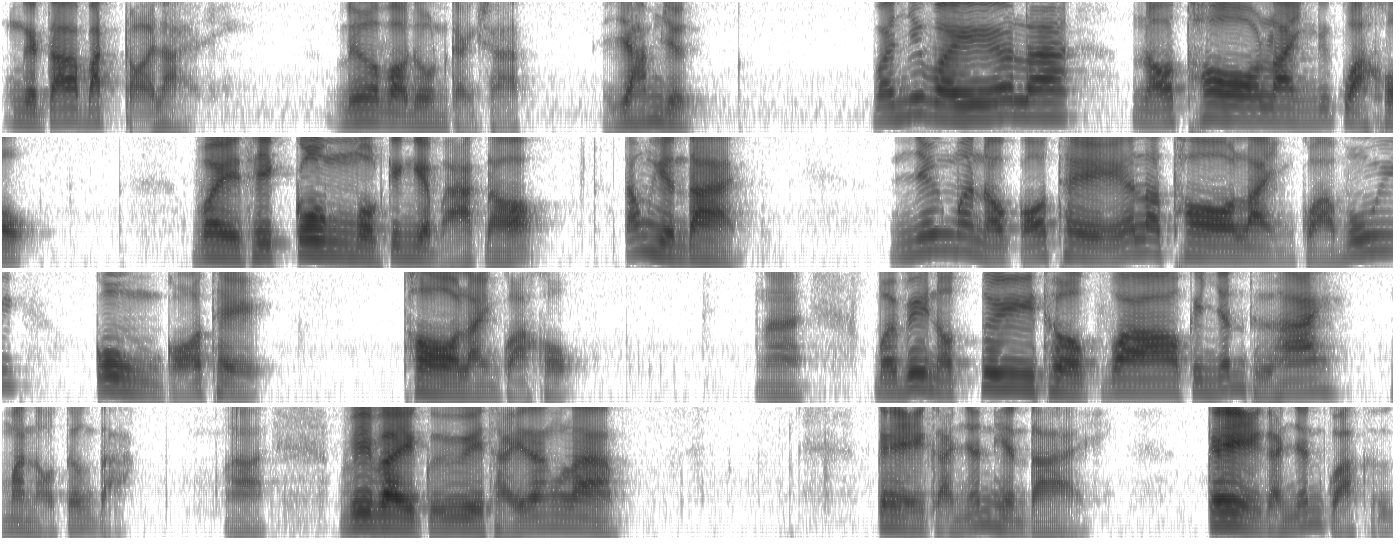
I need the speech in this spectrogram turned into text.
người ta bắt trói lại, đưa vào đồn cảnh sát, giam giữ. Và như vậy là nó thò lành cái quả khổ. Vậy thì cùng một cái nghiệp ác đó trong hiện tại. Nhưng mà nó có thể là thò lạnh quả vui cùng có thể thò lạnh quả khổ. Này, bởi vì nó tùy thuộc vào cái nhân thứ hai mà nó tương tác. À, vì vậy quý vị thấy rằng là kể cả nhân hiện tại kể cả nhân quá khứ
